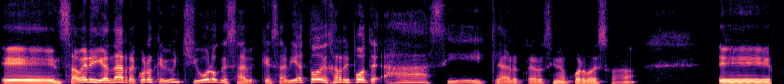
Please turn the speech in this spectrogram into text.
eh, en Saber y Ganar, recuerdo que vi un chivolo que, sab- que sabía todo de Harry Potter. Ah, sí, claro, claro, sí me acuerdo de eso, ¿ah? Eh,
